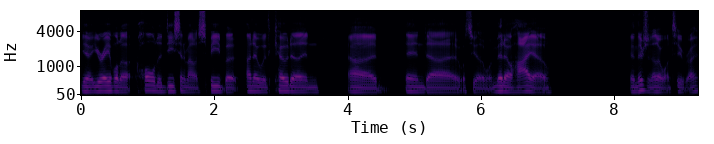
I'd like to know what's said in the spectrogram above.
you know you're able to hold a decent amount of speed but i know with COTA and uh and uh what's the other one mid ohio and there's another one too right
